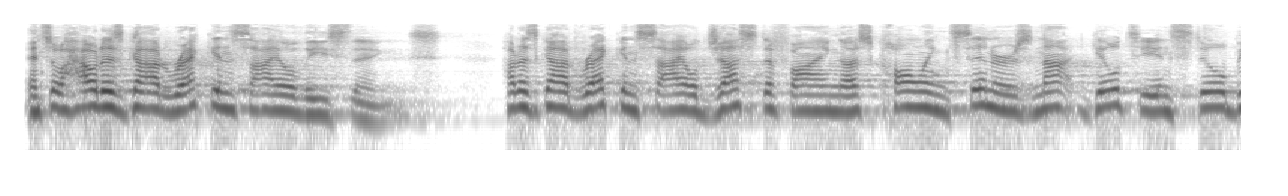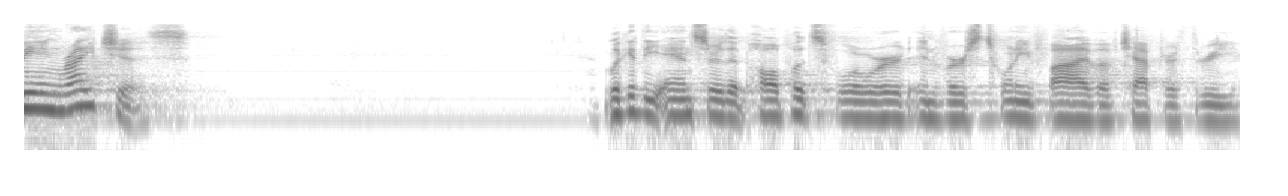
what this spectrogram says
And so, how does God reconcile these things? How does God reconcile justifying us, calling sinners not guilty, and still being righteous? Look at the answer that Paul puts forward in verse 25 of chapter 3.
